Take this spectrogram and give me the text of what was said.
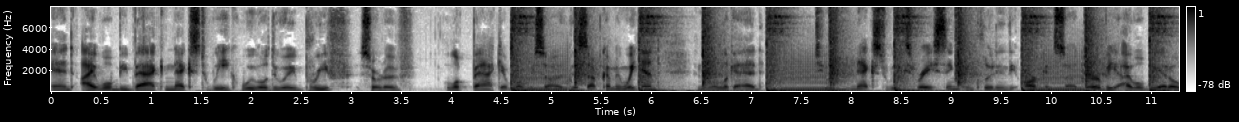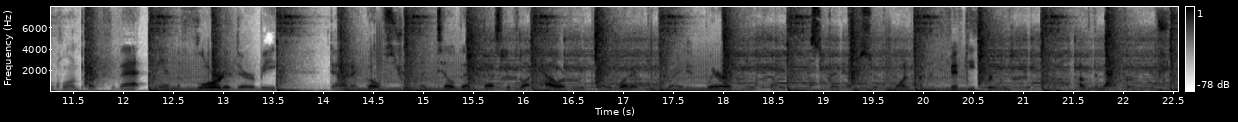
and I will be back next week. We will do a brief sort of look back at what we saw this upcoming weekend, and then we'll look ahead to next week's racing, including the Arkansas Derby. I will be at Oaklawn Park for that, and the Florida Derby down at Gulfstream. Until then, best of luck, however you play, whatever you play, and wherever you play. This has been episode 153 of the Show.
